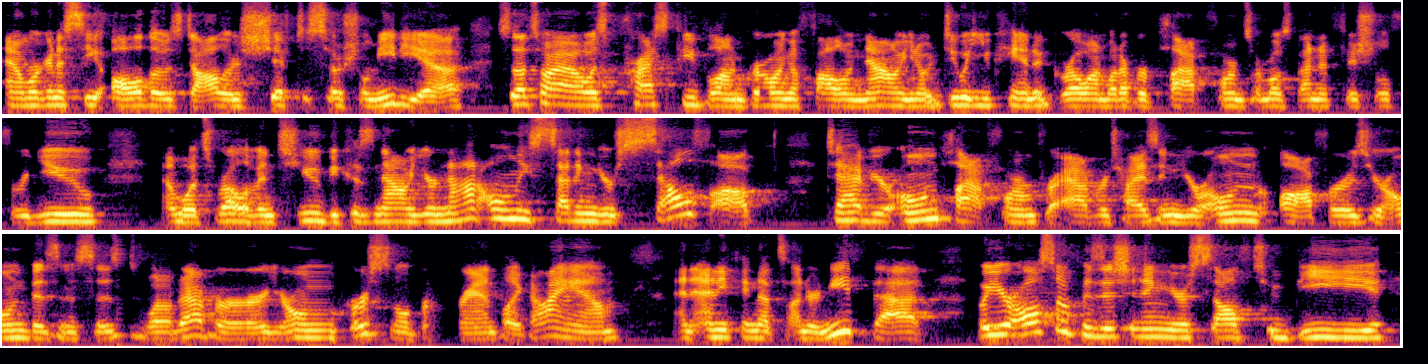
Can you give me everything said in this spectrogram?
And we're going to see all those dollars shift to social media. So that's why I always press people on growing a following now. You know, do what you can to grow on whatever platforms are most beneficial for you and what's relevant to you because now you're not only setting yourself up to have your own platform for advertising, your own offers, your own businesses, whatever, your own personal brand like I am, and anything that's underneath that. But you're also positioning yourself to be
